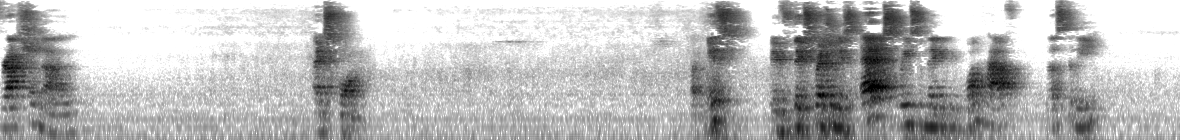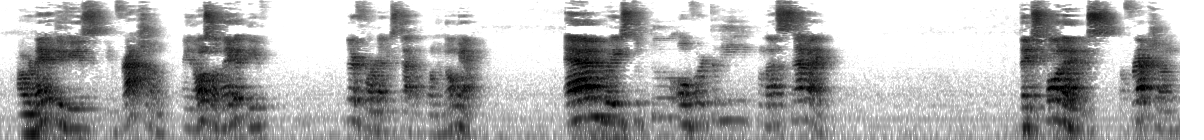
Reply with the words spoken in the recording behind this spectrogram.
fractional exponent. That means if the expression is x raised to negative 1 half plus 3, our negative is in fraction and also negative, therefore that is not a polynomial. m raised to 2 over 3 plus 7. The exponent is a fraction,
